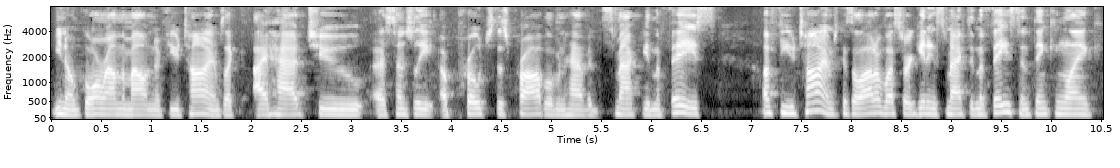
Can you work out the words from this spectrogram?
you know, go around the mountain a few times. Like I had to essentially approach this problem and have it smack me in the face a few times because a lot of us are getting smacked in the face and thinking like,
